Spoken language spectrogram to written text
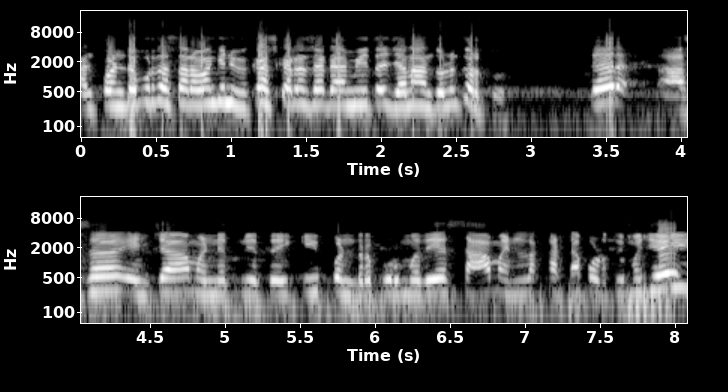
आणि पंढरपूरचा सर्वांगीण विकास करण्यासाठी आम्ही इथं जन आंदोलन करतो. तर असं यांच्या म्हणण्यातून येतंय की पंढरपूरमध्ये सहा महिन्याला खड्डा पडतोय. म्हणजे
